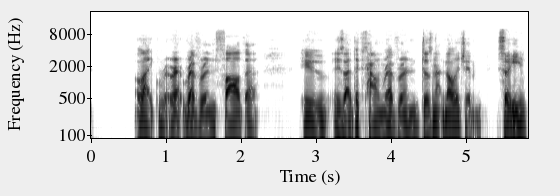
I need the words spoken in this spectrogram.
like re- Reverend Father, who is like the town reverend doesn't acknowledge him. So he,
